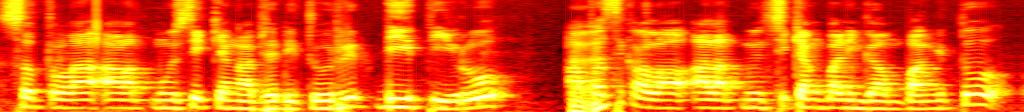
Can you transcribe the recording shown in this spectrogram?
setelah alat musik yang nggak bisa ditiru, ditiru apa sih kalau alat musik yang paling gampang itu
